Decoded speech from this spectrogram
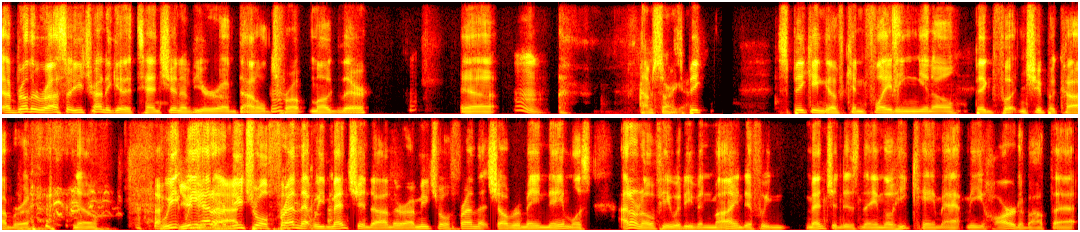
uh, brother Russ, are you trying to get attention of your uh, Donald Hmm? Trump mug there? Yeah. I'm sorry, guys. Speak, speaking of conflating, you know, Bigfoot and Chupacabra. no, we we did had our mutual friend that we mentioned on there. Our mutual friend that shall remain nameless. I don't know if he would even mind if we mentioned his name, though. He came at me hard about that.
